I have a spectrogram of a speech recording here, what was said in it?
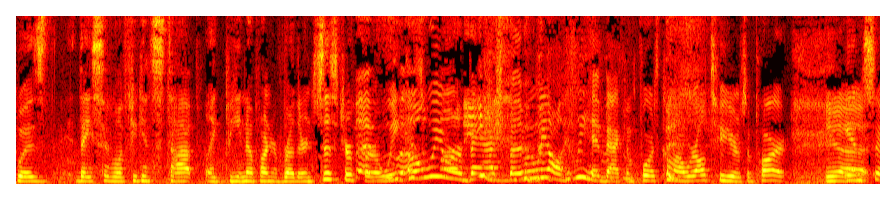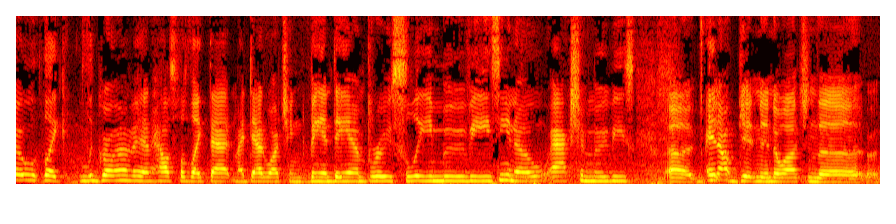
was they said, well, if you can stop like beating up on your brother and sister for a week, because so we were bashed, but I mean, we all we hit back and forth. Come on, we're all two years apart. Yeah. And so, like growing up in a household like that, my dad watching Van Damme, Bruce Lee movies, you know, action movies. Uh, And I- getting into watching the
